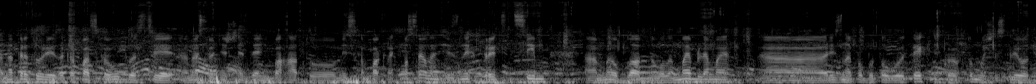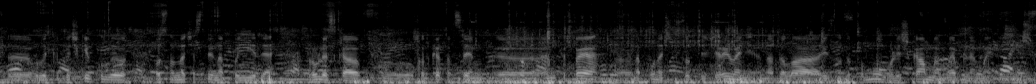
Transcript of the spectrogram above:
Е, На території Закарпатської області на сьогоднішній день багато місць компактних поселень. Із них 37 е, ми обладнували меблями, різною побутовою технікою, в тому числі от великих бичків, коли основна частина поїде. Ролівська е, конкретно в цей МТП на понад 600 тисяч гривень надала різну допомогу ліжками, меблями і іншим.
